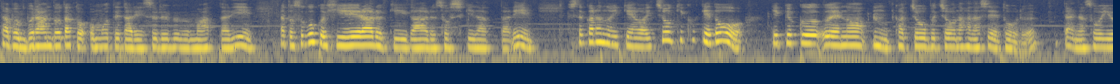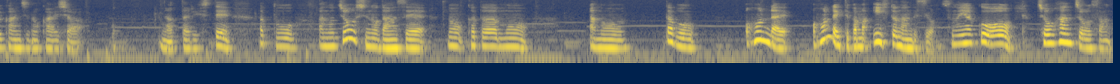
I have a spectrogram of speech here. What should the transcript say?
多分ブランドだと思ってたりする部分もあったりあとすごくヒエラルキーがある組織だったり下からの意見は一応聞くけど結局上の、うん、課長部長の話で通るみたいなそういう感じの会社になったりしてあとあの上司の男性の方もあの多分本来本来っていうかまあいい人なんですよ。その役を長班長さん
